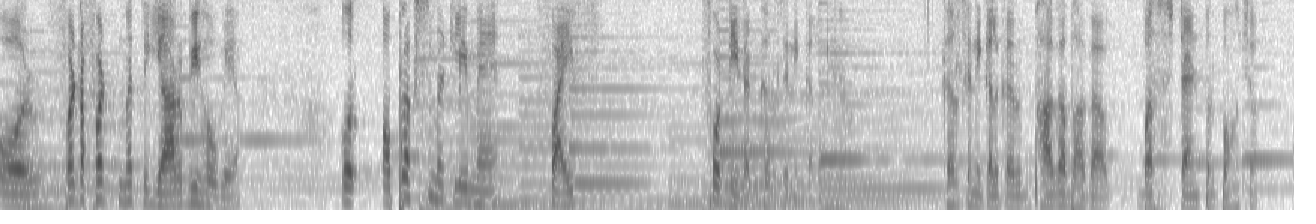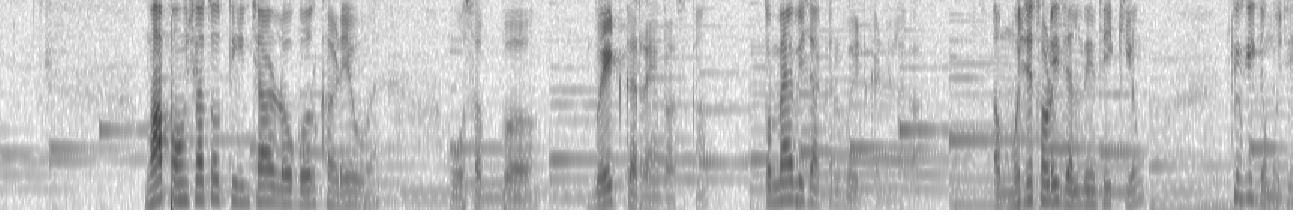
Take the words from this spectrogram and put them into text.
और फटाफट मैं तैयार भी हो गया और अप्रॉक्सीमेटली मैं फाइव फोर्टी तक घर से निकल गया। घर से निकल कर भागा भागा बस स्टैंड पर पहुँचा। वहाँ पहुँचा तो तीन चार लोग और खड़े हुए हैं। वो सब वेट कर रहे हैं बस का। तो मैं भी जाकर वेट करने लगा। अब मुझे थोड़ी जल्दी थी क्यों? क्योंकि कि मुझे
